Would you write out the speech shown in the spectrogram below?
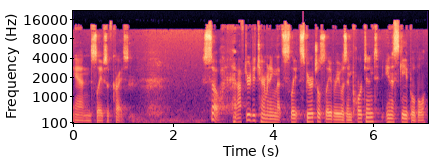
and slaves of Christ. So, after determining that sla- spiritual slavery was important, inescapable,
